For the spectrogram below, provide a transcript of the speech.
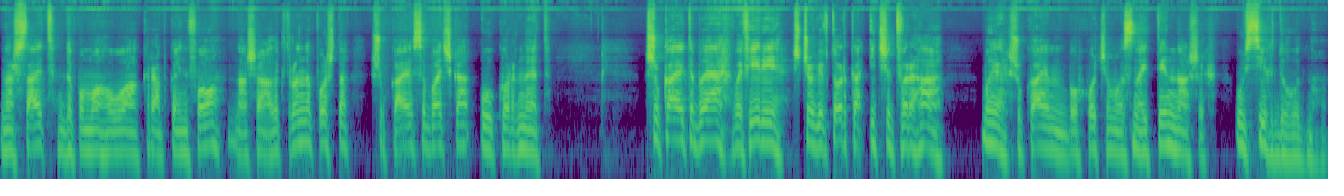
Наш сайт допомога.ua.info, наша електронна пошта шукає собачка у корнет. Шукаю тебе в ефірі щовівторка і четверга. Ми шукаємо, бо хочемо знайти наших усіх до одного.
